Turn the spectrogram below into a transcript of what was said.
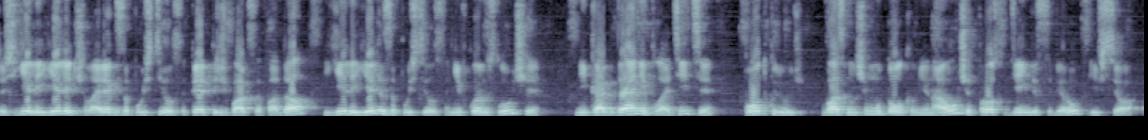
То есть еле-еле человек запустился, 5000 баксов отдал, еле-еле запустился. Ни в коем случае никогда не платите под ключ. Вас ничему толком не научат, просто деньги соберут и все.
